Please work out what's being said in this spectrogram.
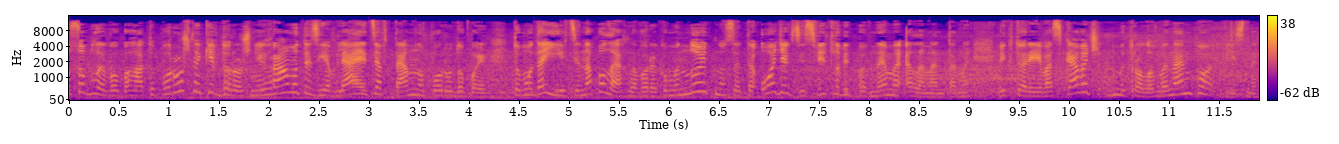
Особливо багато порушників дорожньої грамоти з'являється в темну пору доби. Тому даївці наполегливо рекомендують носити одяг зі світловідбивними елементами. Вікторія Васкевич, Дмитро Логвиненко, Вісник.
